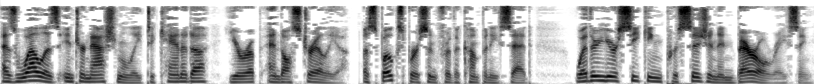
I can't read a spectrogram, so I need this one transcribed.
as well as internationally to Canada, Europe, and Australia. A spokesperson for the company said, whether you're seeking precision in barrel racing,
